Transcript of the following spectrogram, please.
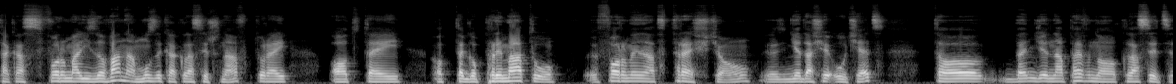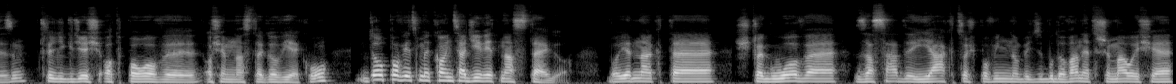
Taka sformalizowana muzyka klasyczna, w której od, tej, od tego prymatu formy nad treścią y, nie da się uciec, to będzie na pewno klasycyzm, czyli gdzieś od połowy XVIII wieku do powiedzmy końca XIX bo jednak te szczegółowe zasady, jak coś powinno być zbudowane, trzymały się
